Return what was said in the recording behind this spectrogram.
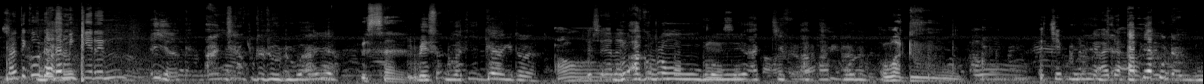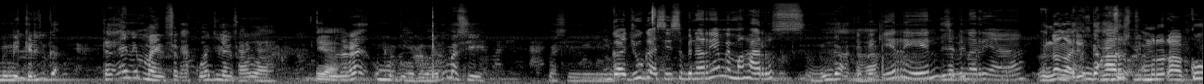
Berarti kau udah ada mikirin? Iya. Anjir aku udah dua-duanya Besar. besok dua tiga gitu lah Oh, Belum- aku belum belum achieve apa pun. Waduh. oh, achievement nggak ada. Tapi aku udah memikir juga kayak ini mindset aku aja yang salah. Iya. sebenarnya umur dua-dua itu masih masih enggak juga sih sebenarnya memang harus enggak kan dipikirin sebenarnya Enggak enggak, Enggak justru harus menurut aku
